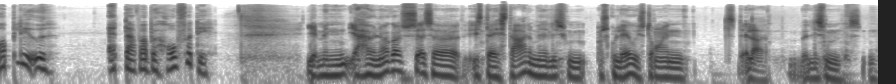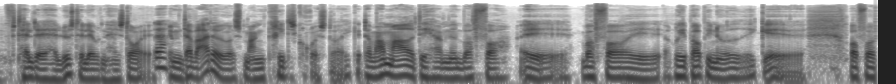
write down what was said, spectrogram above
oplevet, at der var behov for det? Jamen, jeg har jo nok også, altså, da jeg startede med ligesom, at skulle lave historien, eller ligesom fortalte, at jeg havde lyst til at lave den her historie, ja. jamen der var der jo også mange kritiske røster. Ikke? Der var meget af det her med, hvorfor, øh, hvorfor øh, rippe op i noget, ikke? Øh, hvorfor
